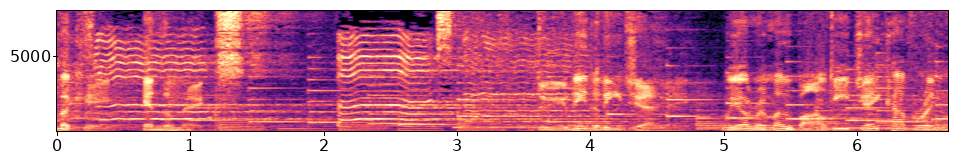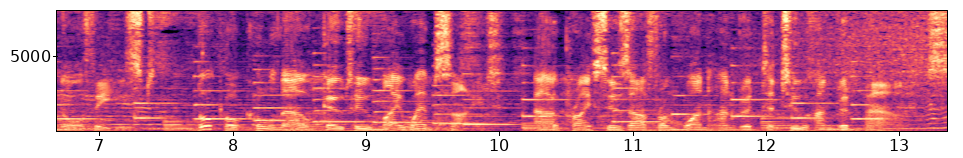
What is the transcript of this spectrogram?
McKee, in the mix. Do you need a DJ? We are a mobile DJ covering Northeast. Book or call now go to my website. Our prices are from 100 to 200 pounds.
